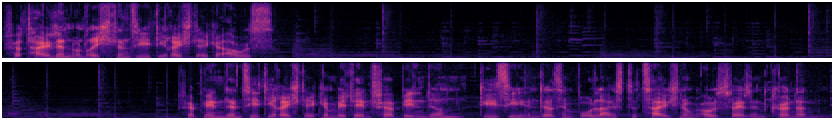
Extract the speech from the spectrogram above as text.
Verteilen und richten Sie die Rechtecke aus. Verbinden Sie die Rechtecke mit den Verbindern, die Sie in der Symbolleiste Zeichnung auswählen können.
